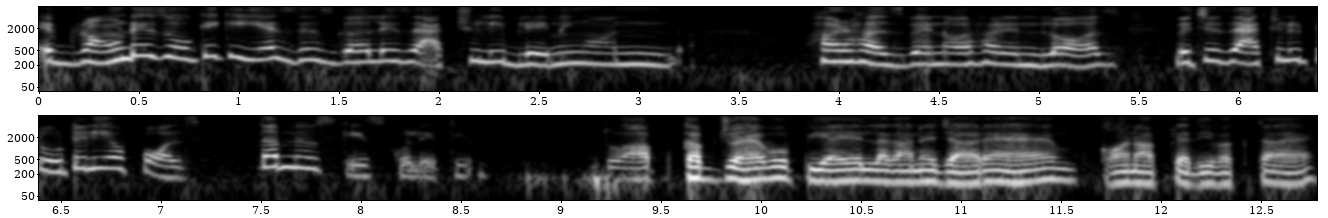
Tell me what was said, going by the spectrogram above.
इफ़ ग्राउंड इज़ ओके कि yes this girl is actually blaming on her husband और her in laws which is actually totally a false तब मैं उस केस को लेती हूँ। तो आप कब जो है वो पीआईएल लगाने जा रहे हैं? कौन आपके अधिवक्ता है?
